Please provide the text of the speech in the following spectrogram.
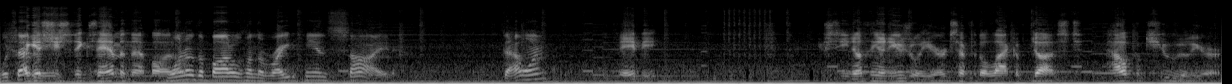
what's that I guess mean? you should examine that bottle. One of the bottles on the right hand side. That one? Maybe. You see nothing unusual here except for the lack of dust. How peculiar.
